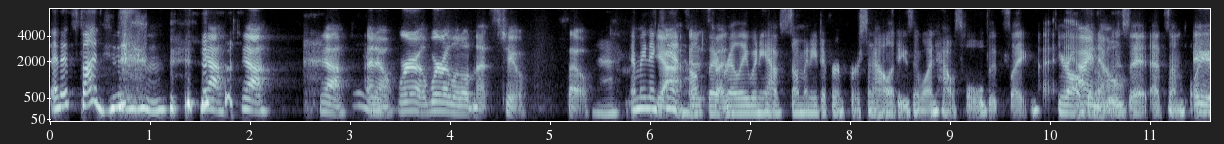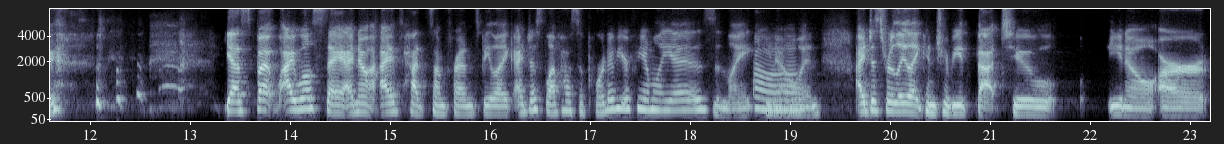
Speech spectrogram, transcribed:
and it's fun. Mhm. Yeah, yeah, yeah. I know. We're we're a little nuts too. So Yeah. I mean, it Yeah, can't help it fun. really when you have so many different personalities in one household. It's like you're all I going to know. lose it at some point. Yes, but I will say, I know I've had some friends be like, I just love how supportive your family is. And like, you know, and I just really like contribute that to, you know, our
